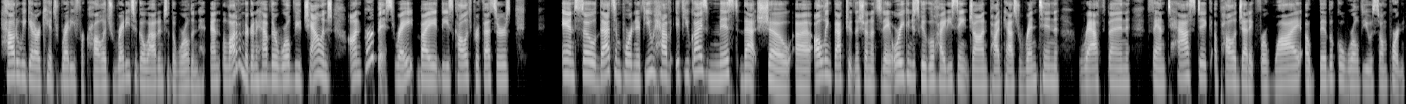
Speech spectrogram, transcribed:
How do we get our kids ready for college, ready to go out into the world? And, and a lot of them, they're going to have their worldview challenged on purpose, right? By these college professors and so that's important. If you have, if you guys missed that show, uh, I'll link back to it in the show notes today, or you can just Google Heidi St. John podcast Renton Rathbun. Fantastic apologetic for why a biblical worldview is so important.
